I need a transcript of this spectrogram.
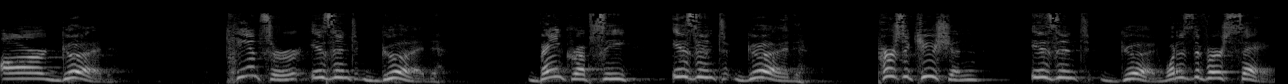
are good. Cancer isn't good. Bankruptcy isn't good. Persecution isn't good. What does the verse say?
